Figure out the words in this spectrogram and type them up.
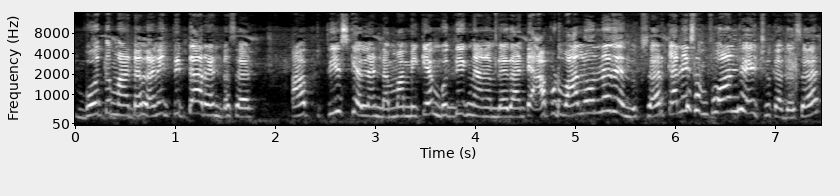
బూతు మాటలు అని తిట్టారంట సార్. తీసుకెళ్ళండి అమ్మా. మీకేం బుద్ధి జ్ఞానం లేదా? అంటే అప్పుడు వాళ్ళు ఉన్నది ఎందుకు సార్? కనీసం ఫోన్ చేయొచ్చు కదా సార్?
